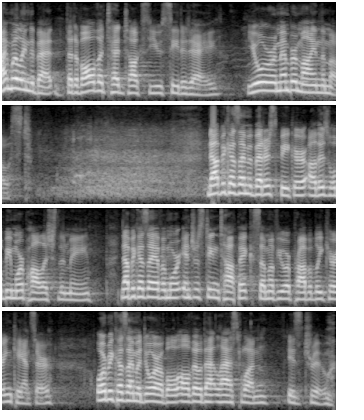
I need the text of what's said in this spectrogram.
I'm willing to bet that of all the TED Talks you see today, you will remember mine the most. Not because I'm a better speaker, others will be more polished than me. Not because I have a more interesting topic, some of you are probably curing cancer. Or because I'm adorable, although that last one is true.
